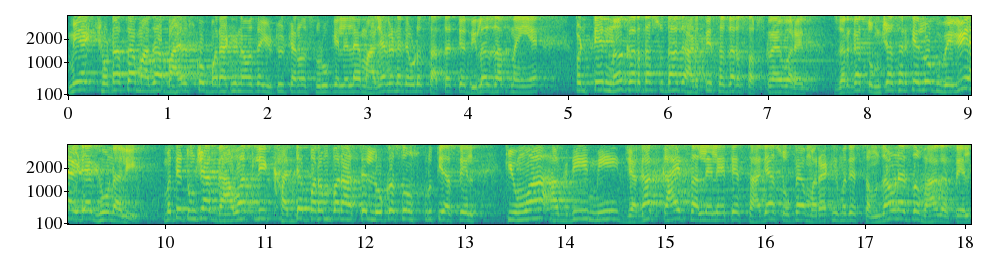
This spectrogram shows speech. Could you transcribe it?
मी एक छोटासा माझा बायोस्कोप मराठी नावाचा युट्यूब चॅनल सुरू केलेला आहे. माझ्याकडे तेवढं सातत्य दिलं जात नाहीये. पण ते न करता सुद्धा आज अडतीस हजार सबस्क्रायबर आहेत. जर का तुमच्यासारखे लोक वेगळी आयडिया घेऊन आली मग ते तुमच्या गावातली खाद्य परंपरा असेल लोकसंस्कृती असेल किंवा अगदी मी जगात काय चाललेलं आहे ते साध्या सोप्या मराठीमध्ये समजावण्याचा भाग असेल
